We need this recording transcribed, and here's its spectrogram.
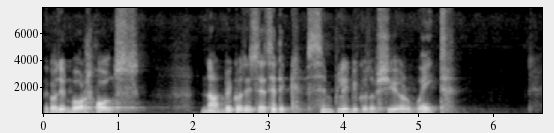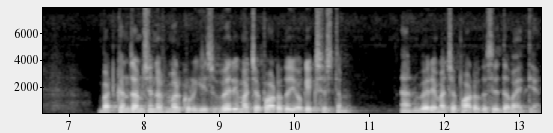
because it bores holes. Not because it's acidic, simply because of sheer weight. But consumption of mercury is very much a part of the yogic system and very much a part of the Siddha Vaidya.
